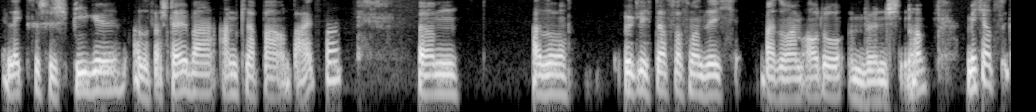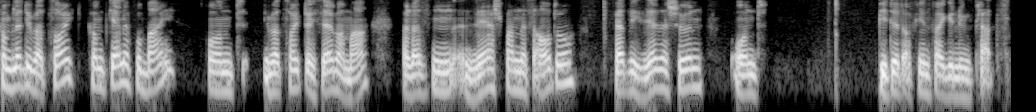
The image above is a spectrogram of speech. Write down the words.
elektrische Spiegel, also verstellbar, anklappbar und beheizbar. Ähm, also wirklich das, was man sich bei so einem Auto wünscht. Ne? Mich hat es komplett überzeugt. Kommt gerne vorbei und überzeugt euch selber mal, weil das ist ein sehr spannendes Auto, fährt sich sehr, sehr schön und bietet auf jeden Fall genügend Platz.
